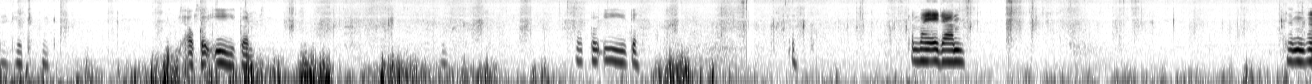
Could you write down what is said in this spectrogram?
บ้านยายทวด เอาเก้าอี้ก่อนเอาเก้าอี้กันทำไมไอ้ดำทำไม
